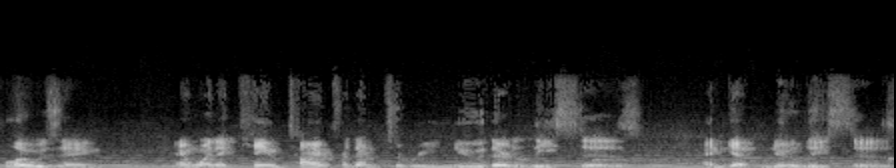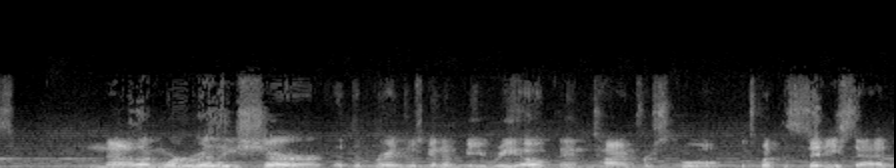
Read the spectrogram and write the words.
closing, and when it came time for them to renew their leases and get new leases, none of them were really sure that the bridge was going to be reopened in time for school. It's what the city said,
